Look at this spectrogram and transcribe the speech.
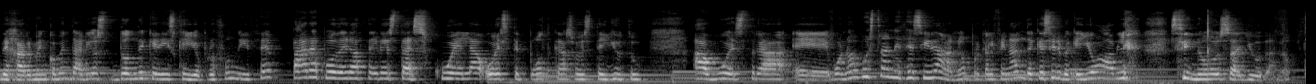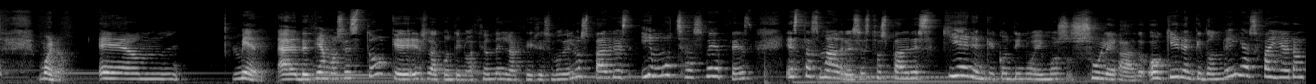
dejadme en comentarios dónde queréis que yo profundice para poder hacer esta escuela o este podcast o este YouTube a vuestra, eh, bueno, a vuestra necesidad, ¿no? Porque al final, ¿de qué sirve que yo hable si no os ayuda, ¿no? Bueno, eh, Bien, eh, decíamos esto, que es la continuación del narcisismo de los padres y muchas veces estas madres, estos padres quieren que continuemos su legado o quieren que donde ellas fallaron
